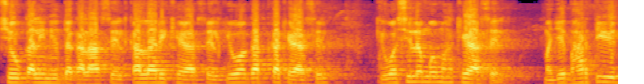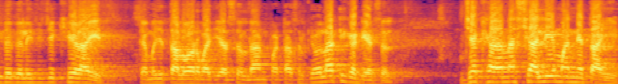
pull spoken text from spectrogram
शिवकालीन युद्धकला असेल कल्लारी खेळ असेल किंवा गतका खेळ असेल किंवा शिलंबम हा खेळ असेल म्हणजे भारतीय युद्धकलेचे जे खेळ आहेत त्यामध्ये तलवारबाजी असेल दानपट्टा असेल किंवा लाठीकाठी असेल ज्या खेळांना शालेय मान्यता आहे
